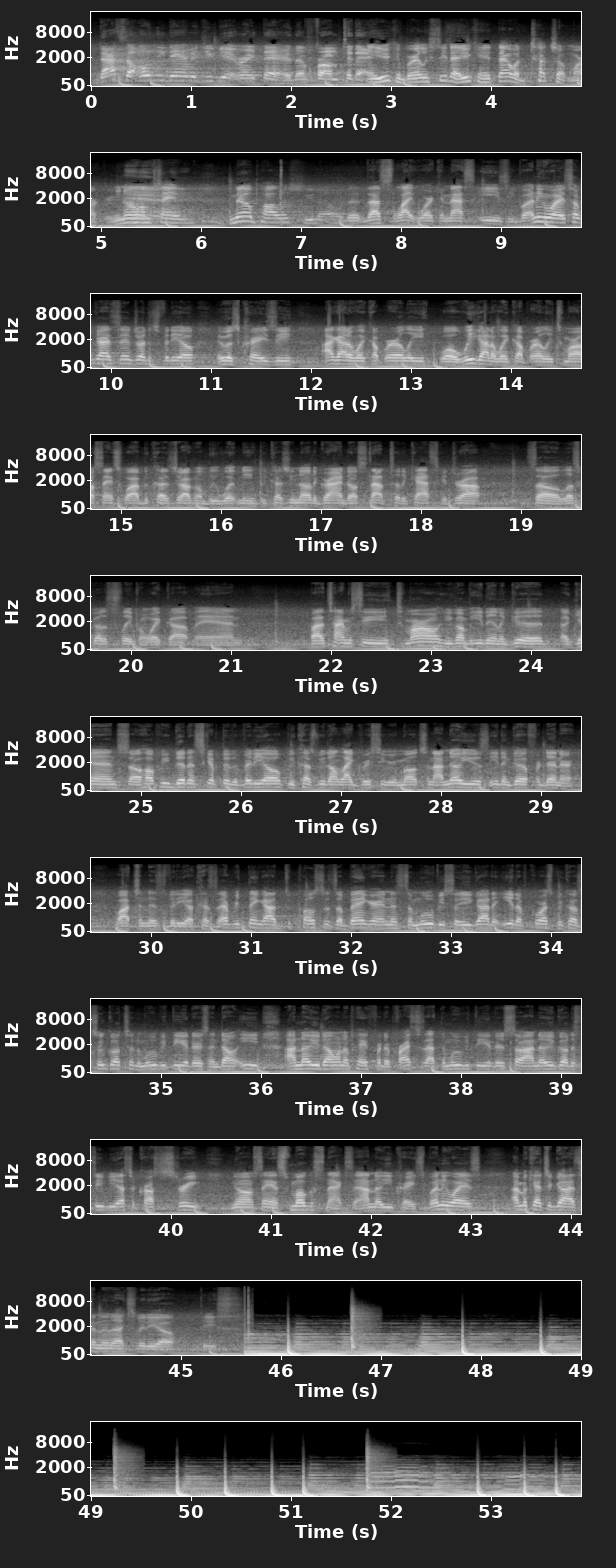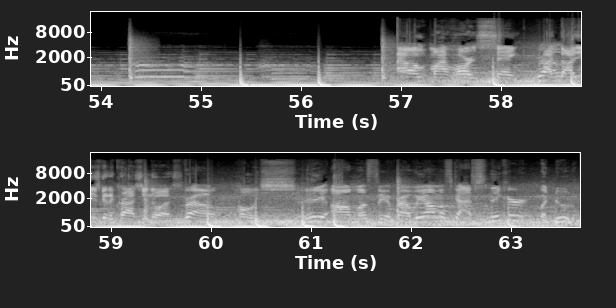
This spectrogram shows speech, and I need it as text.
That's the only damage you get right there from today. And you can barely see that. You can hit that with a touch-up marker. You know what I'm saying? Nail polish, you know, that, that's light work and that's easy. But anyways, hope you guys did enjoy this video. It was crazy. I gotta wake up early. Well, we gotta wake up early tomorrow, Saint Squad, because y'all gonna be with me. Because you know the grind don't stop till the casket drop. So let's go to sleep and wake up. And by the time you see tomorrow, you're gonna be eating a good again. So hope you didn't skip through the video because we don't like greasy remotes. And I know you was eating good for dinner watching this video because everything I post is a banger and it's a movie. So you gotta eat, of course, because who go to the movie theaters and don't eat? I know you don't wanna pay for the prices at the movie theaters. So I know you go to CVS across the street. You know what I'm saying? Smoke snacks. And I know you crazy. But anyways, I'm gonna catch you guys in the next video. Peace. Heart sank. Bro. I thought he was gonna crash into us. Bro, Holy shit. we almost, bro, we almost got sneaker, but dude.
